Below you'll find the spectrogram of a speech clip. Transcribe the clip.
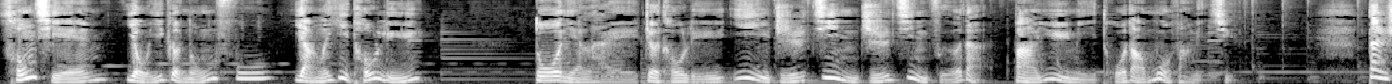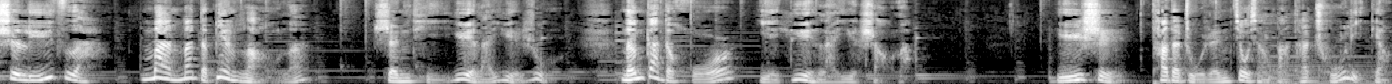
从前有一个农夫养了一头驴。多年来，这头驴一直尽职尽责的把玉米驮到磨坊里去。但是驴子啊，慢慢的变老了，身体越来越弱，能干的活也越来越少了。于是，它的主人就想把它处理掉。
